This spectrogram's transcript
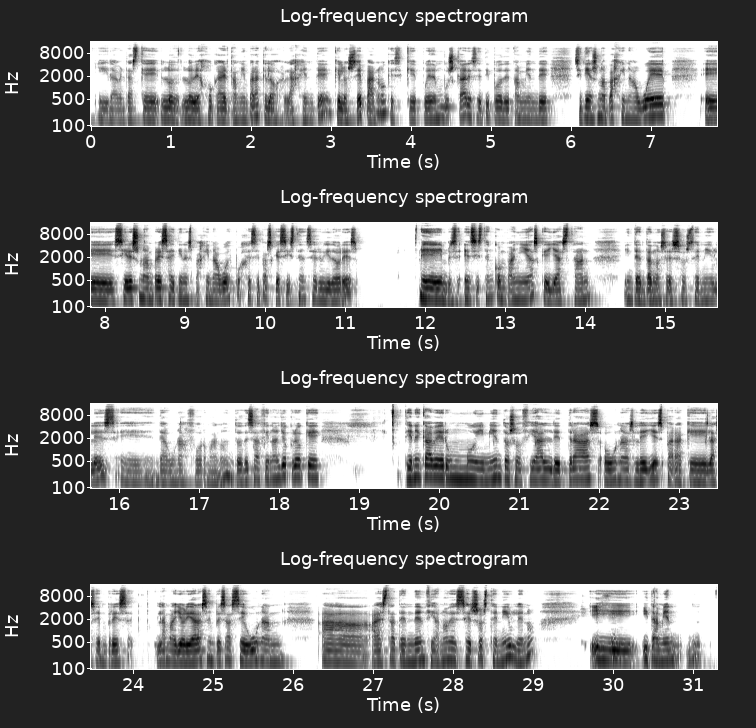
y la verdad es que lo, dejo caer también para que la gente que lo sepa, ¿no? que, que pueden buscar ese tipo de también de, si tienes una página web, eh, si eres una empresa y tienes página web, pues que sepas que existen servidores eh, existen compañías que ya están intentando ser sostenibles eh, de alguna forma. ¿no? Entonces, al final yo creo que tiene que haber un movimiento social detrás o unas leyes para que las empresas, la mayoría de las empresas se unan a, esta tendencia ¿no? de ser sostenible. ¿no? Y, también,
